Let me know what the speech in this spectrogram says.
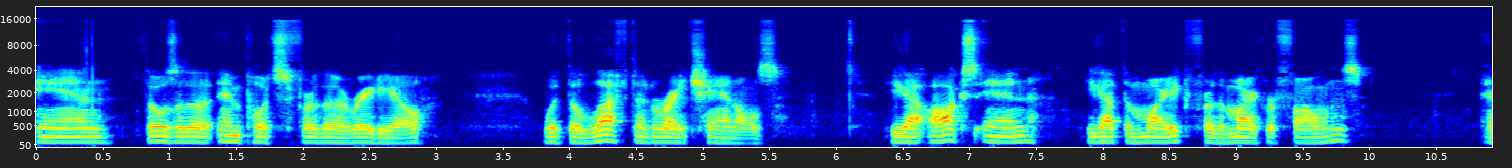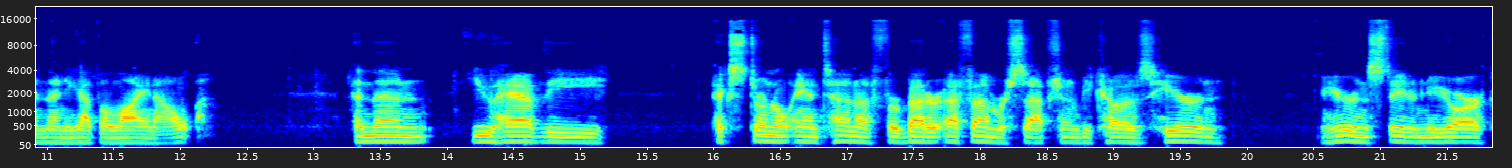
And those are the inputs for the radio with the left and right channels. You got aux in, you got the mic for the microphones, and then you got the line out. And then you have the external antenna for better FM reception because here in here in the state of New York,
